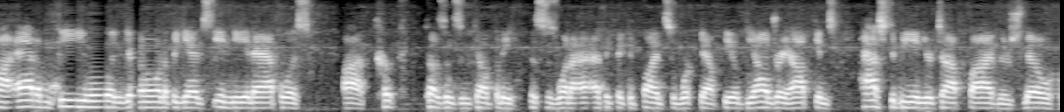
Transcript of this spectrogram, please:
Uh, Adam Thielen going up against Indianapolis uh, Kirk Cousins and company. This is when I, I, think they can find some work downfield. DeAndre Hopkins has to be in your top five. There's no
